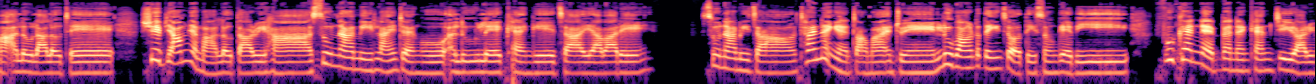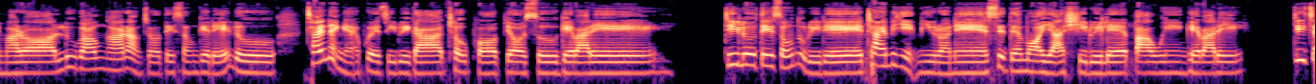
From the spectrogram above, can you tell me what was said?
မှာအလုပ်လာလုပ်တဲ့ရွှေပြောင်းမြန်မာလုပ်သားတွေဟာဆူနာမီလှိုင်းတံကို အလူလဲခံခဲ့ကြရပါတယ်။ဆူနာမီကြောင့်ထိုင်းနိုင်ငံတောင်ပိုင်းအတွင်းလူပေါင်းတသိန်းကျော်သေဆုံးခဲ့ပြီးဖူးခက်နဲ့ပန်နန်ခမ်ကျေးရွာတွေမှာတော့လူပေါင်း9000ကျော်သေဆုံးခဲ့တယ်လို့ထိုင်းနိုင်ငံအဖွဲ့အစည်းတွေကထုတ်ဖော်ပြောဆိုခဲ့ပါတယ်။ ဒီလိုသေဆုံးသူတွေတဲ့ထိုင်းပြည်မြေတော်နဲ့စစ်သည်မော်အရာရှိတွေလည်းပါဝင်ခဲ့ပါတယ်။တိကျ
